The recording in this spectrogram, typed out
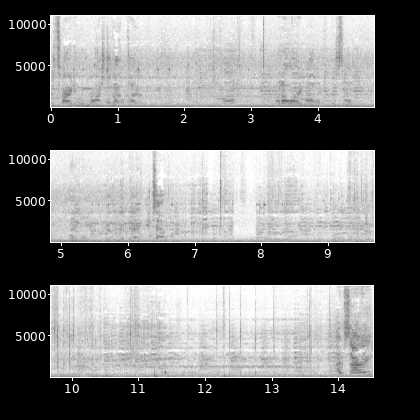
It's already been washed Hold a couple times. Well, oh, don't worry about it. We're set. Thank okay. you. You have a good day. You too. I'm sorry?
